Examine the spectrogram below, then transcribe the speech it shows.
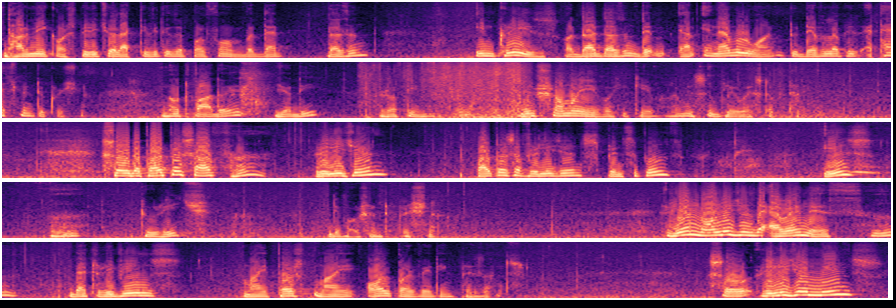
dharmic or spiritual activities are performed, but that doesn't increase or that doesn't enable one to develop his attachment to Krishna. Notpadayet yadi ratim. Then shrama eva kevalam is simply a waste of time. So the purpose of religion, purpose of religion's principles is uh, to reach devotion to Krishna. Real knowledge is the awareness uh, that reveals my pers- my all pervading presence. So religion means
